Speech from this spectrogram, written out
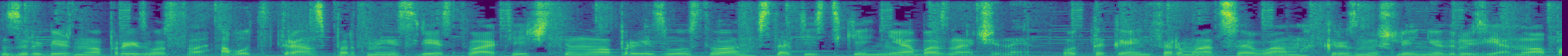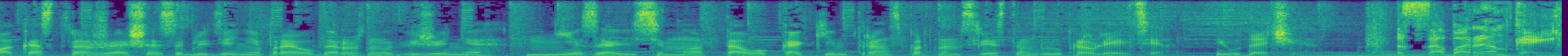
зарубежного производства. А вот транспортные средства отечественного производства в статистике не обозначены. Вот такая информация вам к размышлению, друзья. Ну а пока строжайшее соблюдение правил дорожного движения, независимо от того, каким транспортным средством вы управляете. И удачи! За баранкой!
